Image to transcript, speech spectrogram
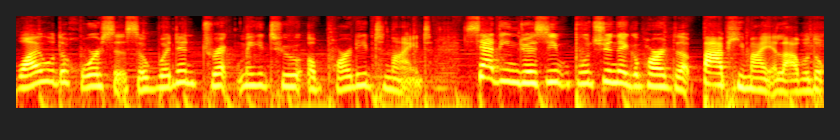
wild horses wouldn't drag me to a party tonight. 下定决心不去那个 party 的八匹马也拉不动。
